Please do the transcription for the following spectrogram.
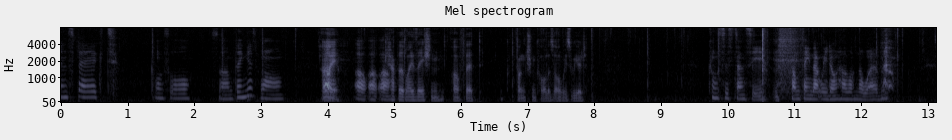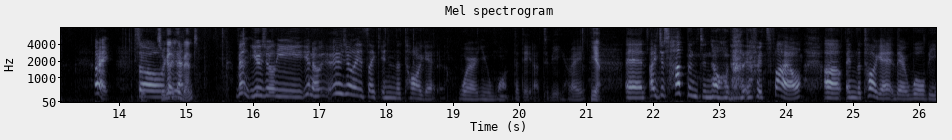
Inspect, console. Something is wrong. Oh, oh yeah. oh, oh, oh. Capitalization of that function call is always weird. Consistency, something that we don't have on the web. All right. So, So, so we get the event. Event usually, you know, usually it's like in the target where you want the data to be, right? Yeah. And I just happen to know that if it's file, uh, in the target there will be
